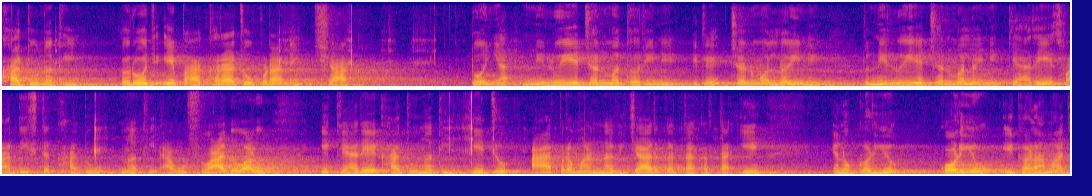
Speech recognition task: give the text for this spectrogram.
ખાધું નથી. રોજ એ ભાખરા ચોપડાને શાક. તો અહીંયા નીલુએ જન્મ ધરીને એટલે જન્મ લઈને તો નીલુએ જન્મ લઈને ક્યારેય સ્વાદિષ્ટ ખાધું નથી. આવું સ્વાદવાળું એ ક્યારેય ખાધું નથી. એ જો આ પ્રમાણના વિચાર કરતાં કરતાં એ એનો ગળિયો, કોળિયો એ ગળામાં જ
